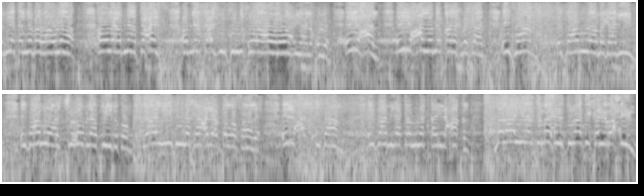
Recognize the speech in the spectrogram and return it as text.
ال 100 النفر هؤلاء هؤلاء أبناء تعز أبناء تعز من كل قراها ونواحيها نقول له ارحل ارحل لم يبقى لك مكان. افهم افهموا يا مجانين افهموا الشعوب لا تريدكم. لا يريدونك يا علي عبد الله صالح. ارحل افهم افهم إذا كان هناك قليل عقل ملايين الجماهير تناديك للرحيل.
